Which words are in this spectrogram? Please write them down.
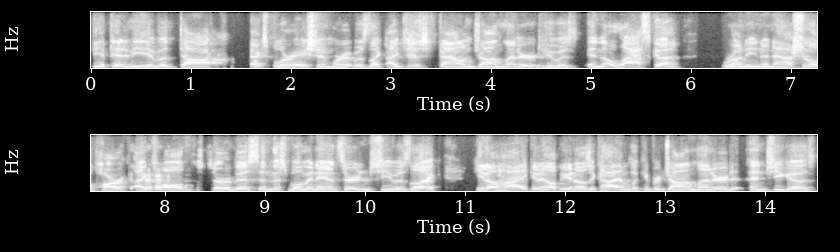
the epitome of a doc exploration where it was like I just found John Leonard who was in Alaska running a national park. I called the service and this woman answered and she was like, you know, hi, can I help you? And I was like, hi, I'm looking for John Leonard. And she goes,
